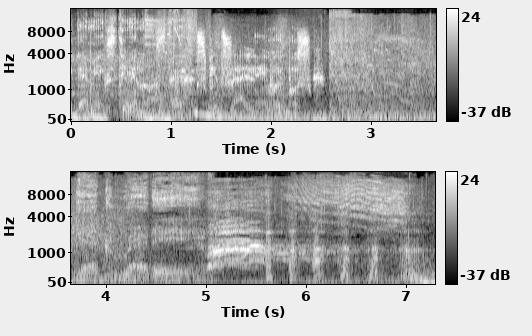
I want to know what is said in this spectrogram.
Мегамикс 90-х. Специальный выпуск. Get ready.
